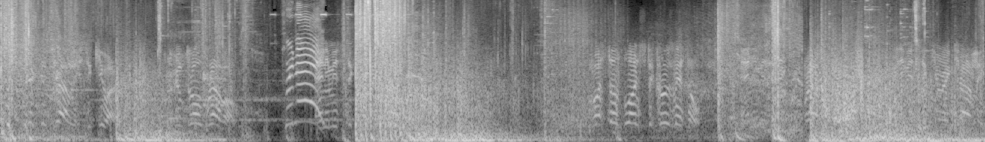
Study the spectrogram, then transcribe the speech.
Objective Charlie secure. We control Bravo. Grenade! Enemy securing. Hostiles launched the cruise missile. Enemy securing Bravo. Enemy securing Charlie.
